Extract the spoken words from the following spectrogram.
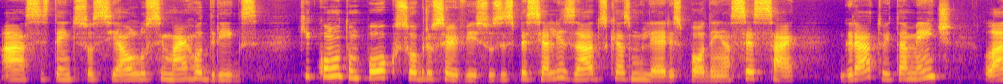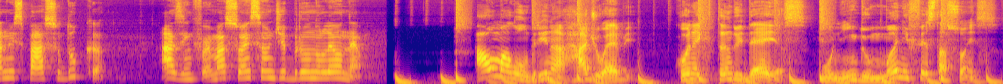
a assistente social Lucimar Rodrigues, que conta um pouco sobre os serviços especializados que as mulheres podem acessar gratuitamente lá no espaço do CAM. As informações são de Bruno Leonel. Alma Londrina Rádio Web, conectando ideias unindo manifestações.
